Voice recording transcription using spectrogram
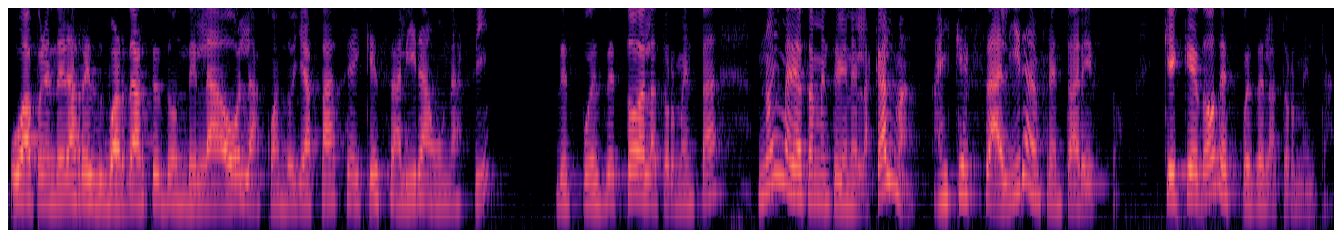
o aprender a resguardarte donde la ola, cuando ya pase, hay que salir aún así después de toda la tormenta, no inmediatamente viene la calma. Hay que salir a enfrentar esto. ¿Qué quedó después de la tormenta?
